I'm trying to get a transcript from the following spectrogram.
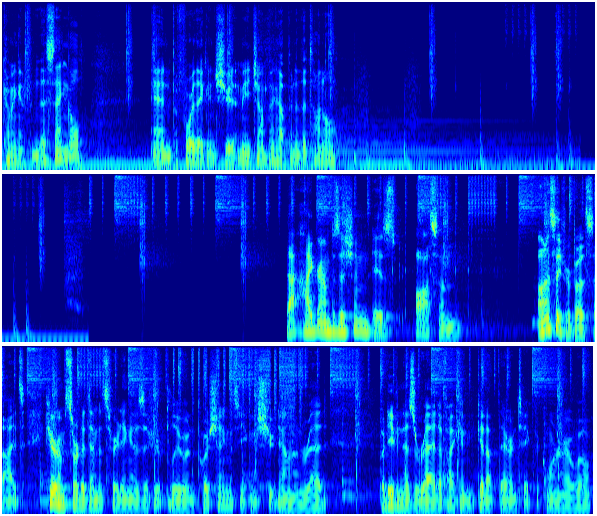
coming in from this angle, and before they can shoot at me, jumping up into the tunnel. That high ground position is awesome. Honestly, for both sides. Here I'm sort of demonstrating as if you're blue and pushing, so you can shoot down on red. But even as red, if I can get up there and take the corner, I will.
